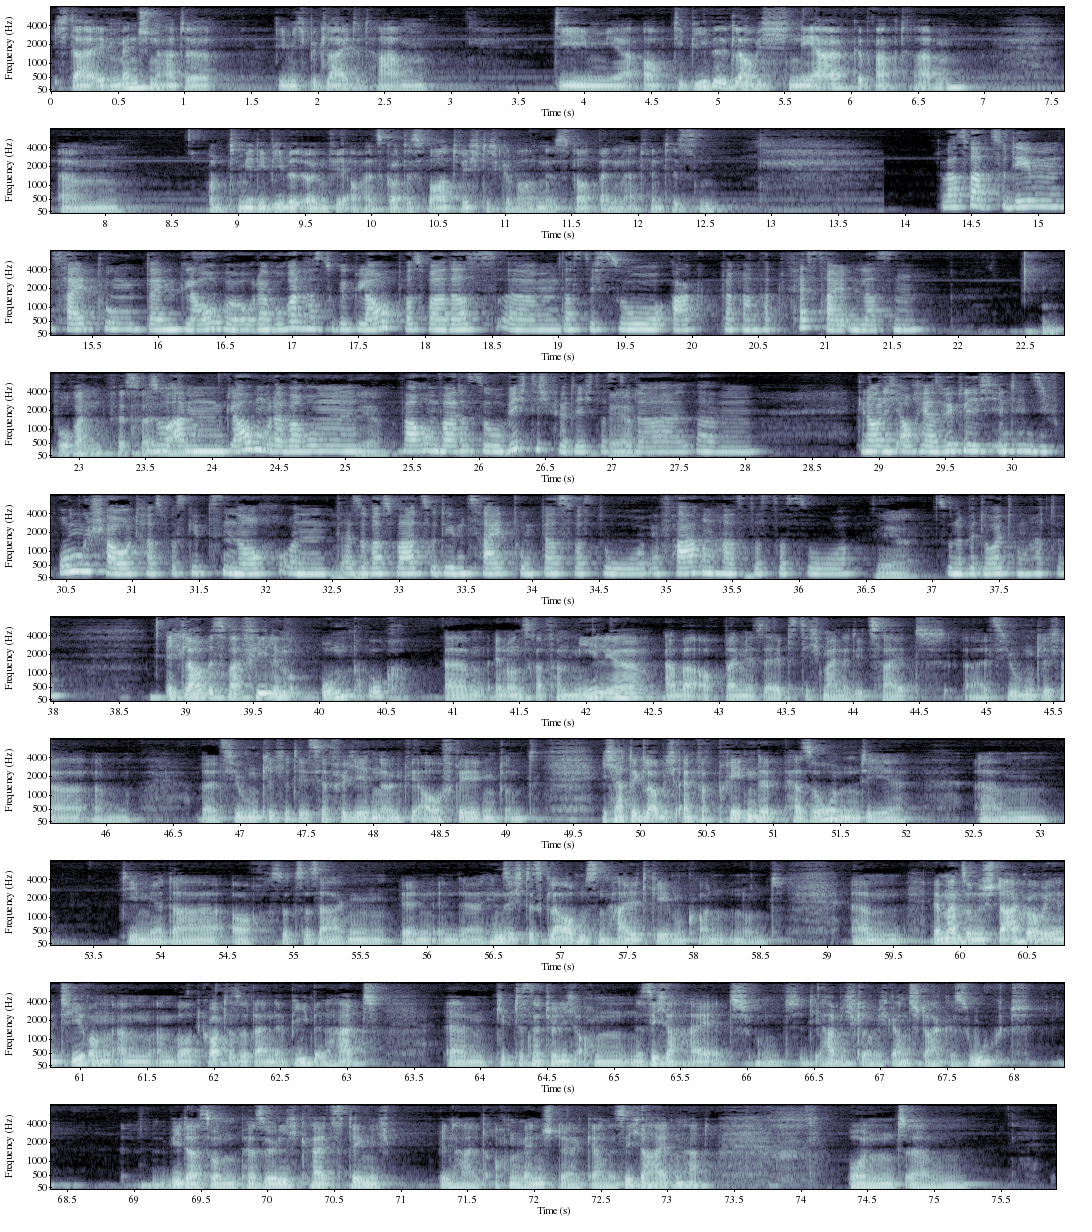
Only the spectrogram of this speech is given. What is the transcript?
ich da eben Menschen hatte, die mich begleitet haben, die mir auch die Bibel, glaube ich, näher gebracht haben ähm, und mir die Bibel irgendwie auch als Gottes Wort wichtig geworden ist dort bei den Adventisten. Was war zu dem Zeitpunkt dein Glaube oder woran hast du geglaubt? Was war das, ähm, das dich so arg daran hat festhalten lassen? Woran festhalten? So am Glauben oder warum, ja. warum war das so wichtig für dich, dass ja. du da ähm, genau dich auch ja wirklich intensiv umgeschaut hast? Was gibt's denn noch? Und mhm. also was war zu dem Zeitpunkt das, was du erfahren hast, dass das so, ja. so eine Bedeutung hatte? Ich glaube, es war viel im Umbruch ähm, in unserer Familie, aber auch bei mir selbst. Ich meine, die Zeit als Jugendlicher ähm, oder als Jugendliche, die ist ja für jeden irgendwie aufregend. Und ich hatte, glaube ich, einfach prägende Personen, die, ähm, die mir da auch sozusagen in, in der Hinsicht des Glaubens einen Halt geben konnten. Und ähm, wenn man so eine starke Orientierung am, am Wort Gottes oder an der Bibel hat, ähm, gibt es natürlich auch eine Sicherheit. Und die habe ich, glaube ich, ganz stark gesucht wieder so ein Persönlichkeitsding. Ich bin halt auch ein Mensch, der gerne Sicherheiten hat. Und ähm,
